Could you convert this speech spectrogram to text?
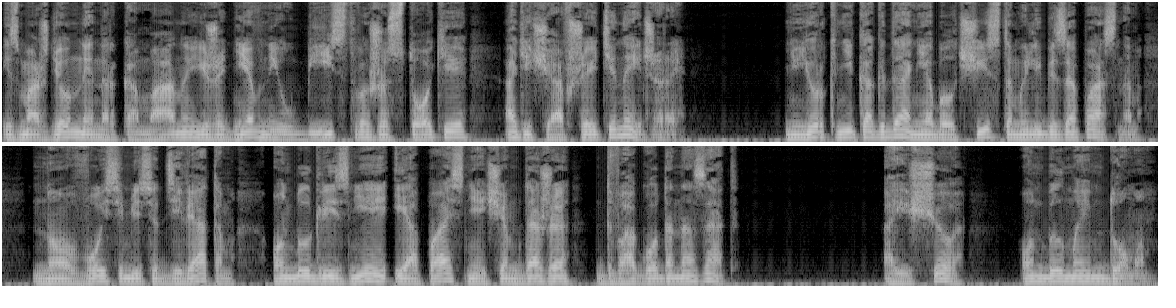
Изможденные наркоманы, ежедневные убийства, жестокие, одичавшие тинейджеры. Нью-Йорк никогда не был чистым или безопасным — но в 89-м он был грязнее и опаснее, чем даже два года назад. А еще он был моим домом.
